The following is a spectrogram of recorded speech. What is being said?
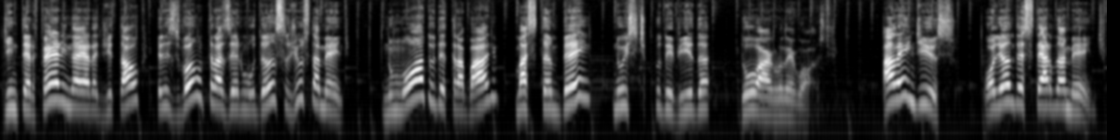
que interferem na era digital, eles vão trazer mudanças justamente no modo de trabalho, mas também no estilo de vida do agronegócio. Além disso, olhando externamente,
